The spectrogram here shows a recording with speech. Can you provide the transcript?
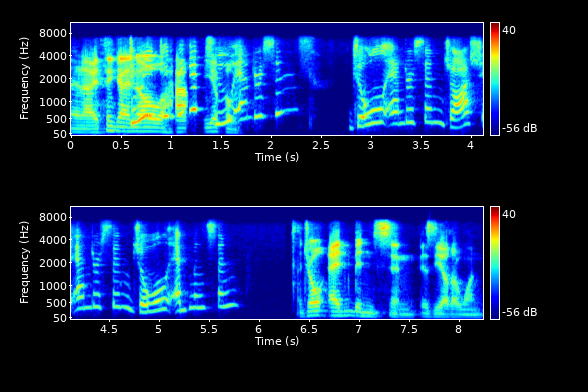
And I think I Do know we, did how we get two. Andersons? Joel Anderson, Josh Anderson, Joel Edmondson? Joel Edmondson is the other one.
